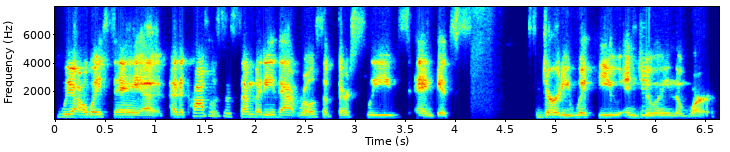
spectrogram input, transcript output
we always say uh, an accomplice is somebody that rolls up their sleeves and gets dirty with you and doing the work.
